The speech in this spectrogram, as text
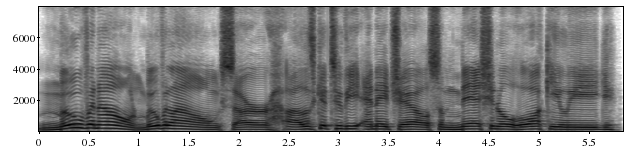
Moving on, moving along, sir. Uh, let's get to the NHL, some National Hockey League.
